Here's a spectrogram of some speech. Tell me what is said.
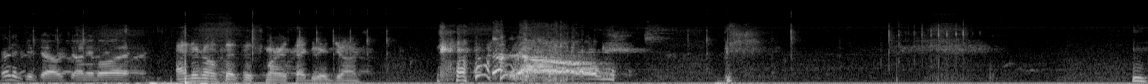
Where did you go, Johnny boy? I don't know if that's the smartest idea, John. No!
